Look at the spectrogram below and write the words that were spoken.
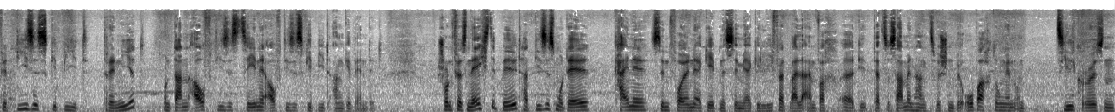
für dieses Gebiet trainiert und dann auf diese Szene, auf dieses Gebiet angewendet. Schon fürs nächste Bild hat dieses Modell keine sinnvollen Ergebnisse mehr geliefert, weil einfach äh, die, der Zusammenhang zwischen Beobachtungen und Zielgrößen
